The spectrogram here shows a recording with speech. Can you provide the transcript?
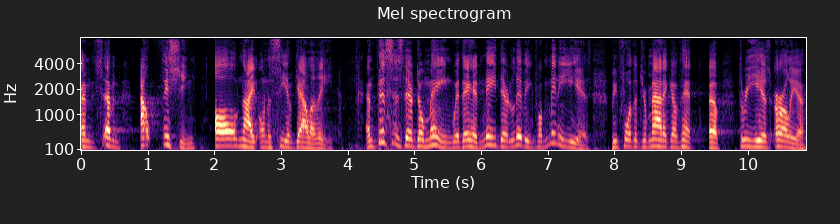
and seven out fishing all night on the Sea of Galilee. And this is their domain where they had made their living for many years before the dramatic event of three years earlier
